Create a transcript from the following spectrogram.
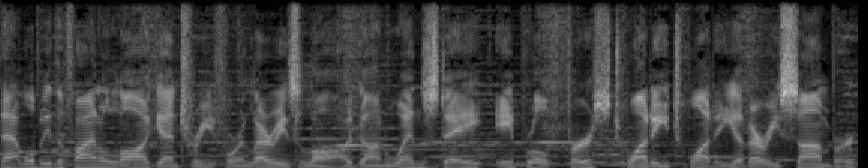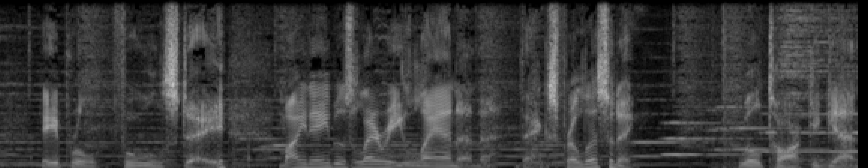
That will be the final log entry for Larry's log on Wednesday, April 1st, 2020, a very somber April Fool's Day. My name is Larry Lannan. Thanks for listening. We'll talk again.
